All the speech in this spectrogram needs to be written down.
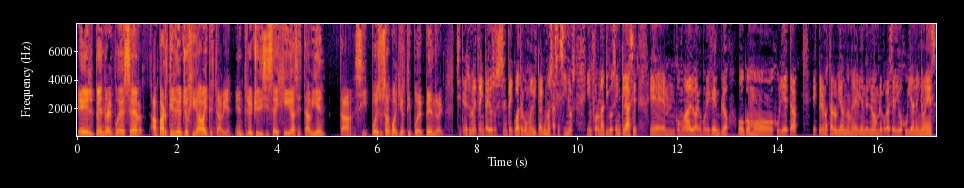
El pendrive puede ser, a partir de 8 GB está bien. Entre 8 y 16 GB está bien. Si puedes usar cualquier tipo de pendrive. Si tenés uno de 32 o 64, como he visto algunos asesinos informáticos en clase, em, como Álvaro, por ejemplo, o como Julieta, espero no estar olvidándome bien del nombre, porque a veces digo Juliana y no es,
